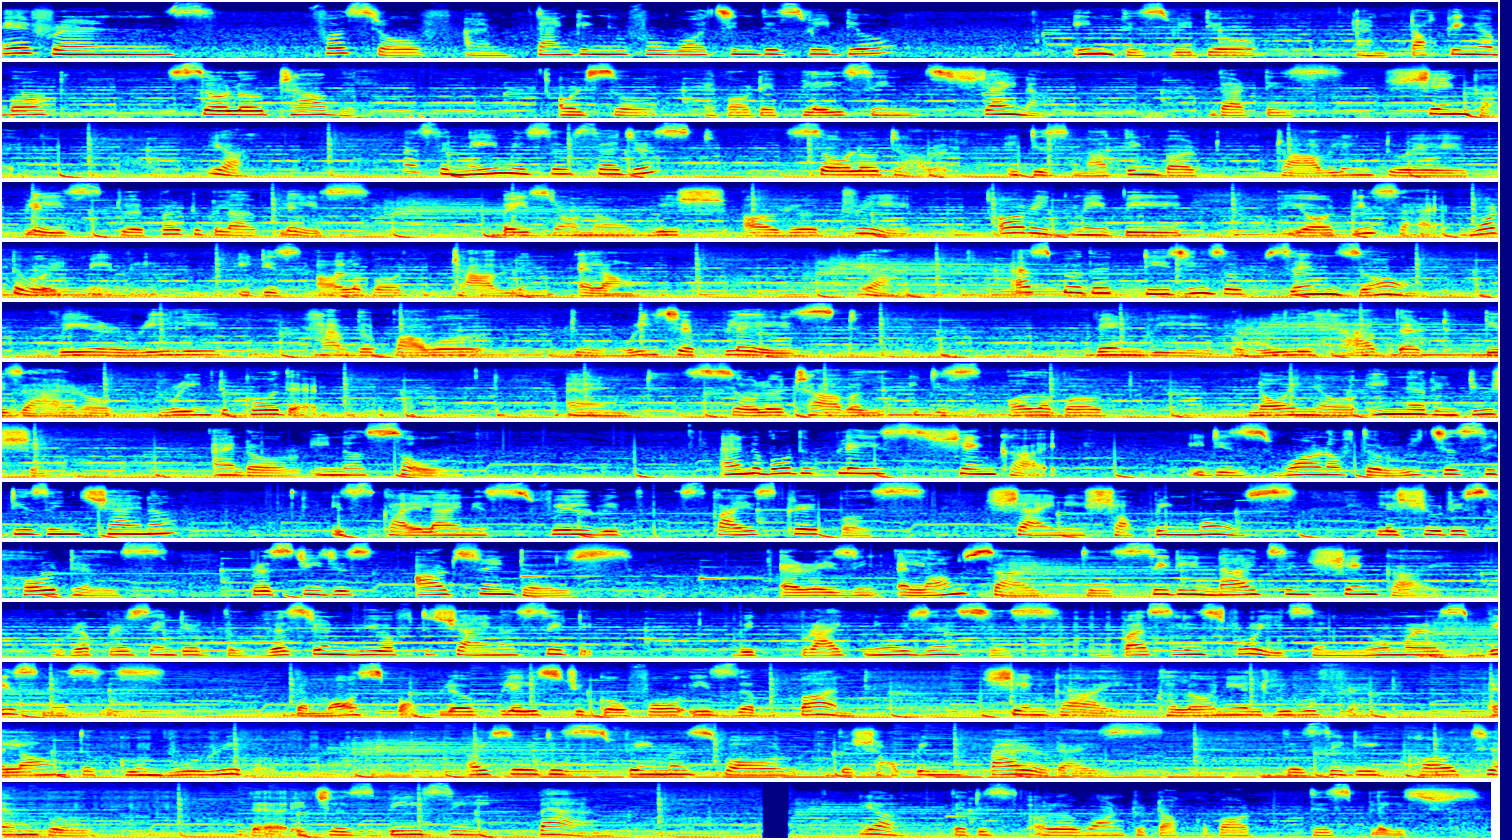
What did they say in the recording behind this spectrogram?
Hey friends, first off, I'm thanking you for watching this video. In this video, I'm talking about solo travel, also about a place in China that is Shanghai. Yeah, as the name itself suggests, solo travel. It is nothing but traveling to a place, to a particular place based on a wish or your dream, or it may be your desire, whatever it may be. It is all about traveling alone. Yeah, as per the teachings of Zen Zong, we really have the power to reach a place when we really have that desire or dream to go there. And solo travel, it is all about knowing our inner intuition and our inner soul. And about the place Shanghai, it is one of the richest cities in China. Its skyline is filled with skyscrapers, shiny shopping malls, luxurious hotels, prestigious art centers. Arising alongside the city nights in Shanghai represented the western view of the China city with bright nuisances, bustling streets, and numerous businesses. The most popular place to go for is the Bund Shanghai colonial riverfront along the Gumbu River. Also, it is famous for the shopping paradise, the city god temple, the HSBC Bank. Yeah, that is all I want to talk about this place.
